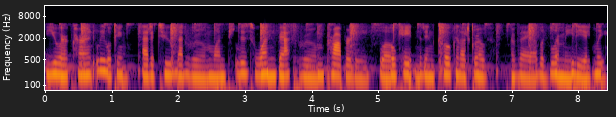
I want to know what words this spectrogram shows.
You are currently looking at a two-bedroom, one-plus, one-bathroom property located in Coconut Grove, available immediately.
